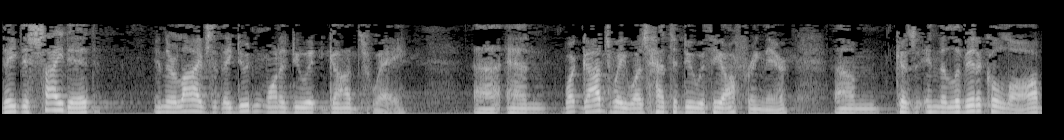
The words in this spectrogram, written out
they decided in their lives that they didn't want to do it God's way. Uh, and what God's way was had to do with the offering there. Because um, in the Levitical law,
